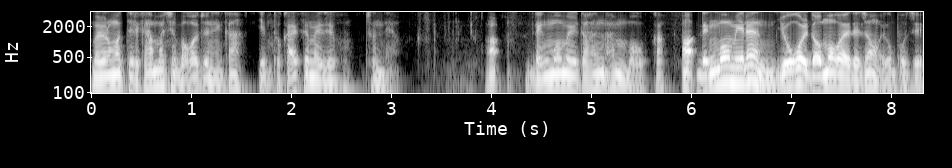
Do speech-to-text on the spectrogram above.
뭐 이런 것들 이렇게 한 번씩 먹어주니까 입도 깔끔해지고 좋네요. 아, 냉모밀도 한, 한번 먹을까? 아, 냉모밀은 요걸 넣어 먹어야 되죠? 이거 뭐지?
